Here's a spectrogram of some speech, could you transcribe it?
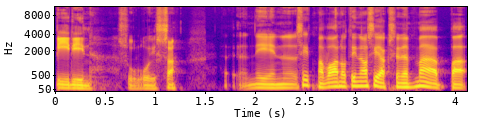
pidin suluissa. Niin sit mä vaan otin asiakseni, että mäpä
